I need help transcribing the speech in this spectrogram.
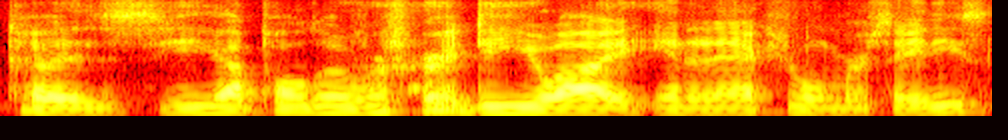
because he got pulled over for a DUI in an actual Mercedes.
